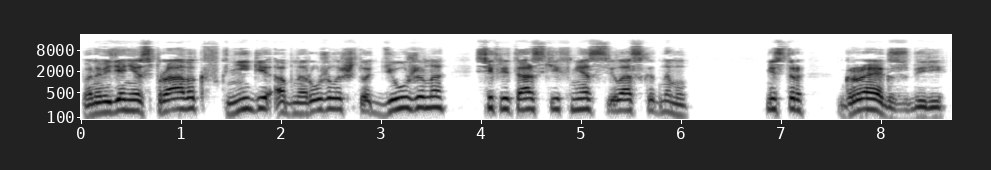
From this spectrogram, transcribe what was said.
По наведению справок в книге обнаружилось, что дюжина секретарских мест свелась к одному. Мистер Грэгсбери,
